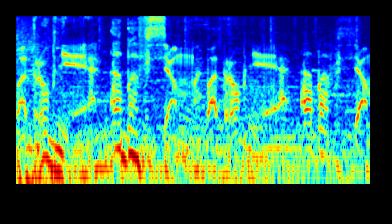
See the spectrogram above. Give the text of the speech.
Подробнее обо всем. Подробнее обо всем.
